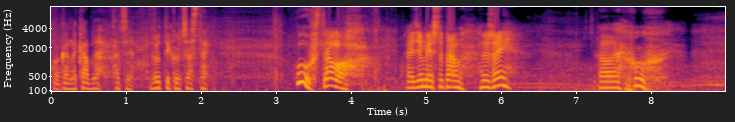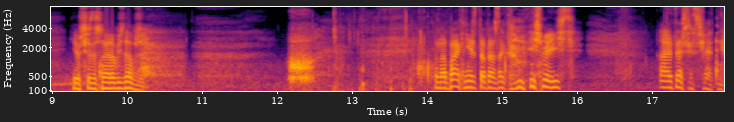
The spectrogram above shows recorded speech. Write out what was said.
Uwaga na kable, znaczy druty kolczaste. Uff, stromo. A idziemy jeszcze tam wyżej. Ale uff, już się zaczyna robić dobrze. To na bank nie jest ta trasa, którą mieliśmy iść. Ale też jest świetnie.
